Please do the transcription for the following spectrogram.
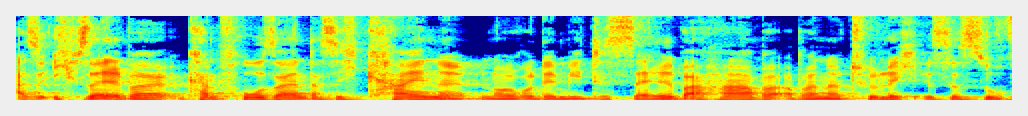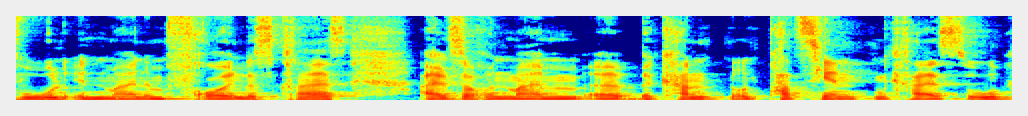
Also ich selber kann froh sein, dass ich keine Neurodermitis selber habe, aber natürlich ist es sowohl in meinem Freundeskreis als auch in meinem äh, Bekannten- und Patientenkreis so,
